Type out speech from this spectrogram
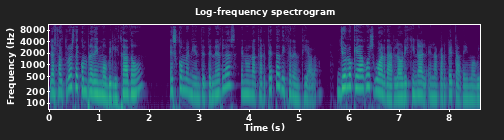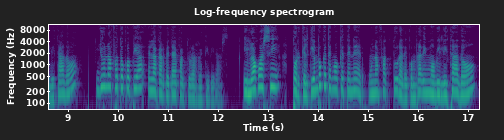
Las facturas de compra de inmovilizado es conveniente tenerlas en una carpeta diferenciada. Yo lo que hago es guardar la original en la carpeta de inmovilizado y una fotocopia en la carpeta de facturas recibidas. Y lo hago así porque el tiempo que tengo que tener una factura de compra de inmovilizado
